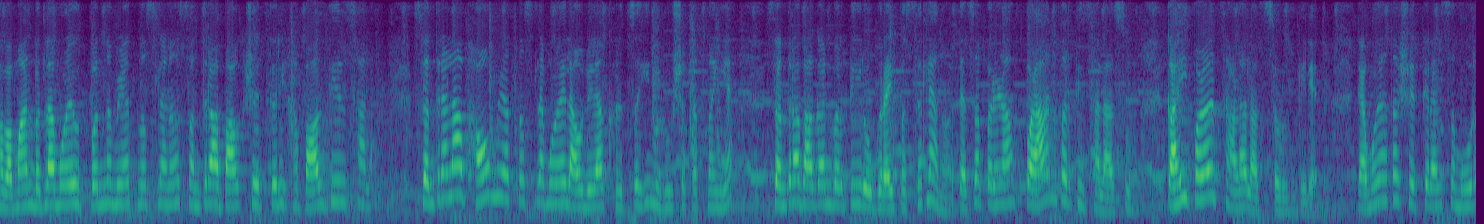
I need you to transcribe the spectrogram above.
हवामान बदलामुळे उत्पन्न मिळत नसल्यानं संत्रा बाग शेतकरी हवालदिल झाला संत्र्याला भाव मिळत नसल्यामुळे लावलेला खर्चही निघू शकत नाहीये. संत्रा बागांवरती रोगराई पसरल्यानं त्याचा परिणाम फळांवरती झाला असून काही फळं झाडालाच चढून गेलेत. आहेत त्यामुळे आता शेतकऱ्यांसमोर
